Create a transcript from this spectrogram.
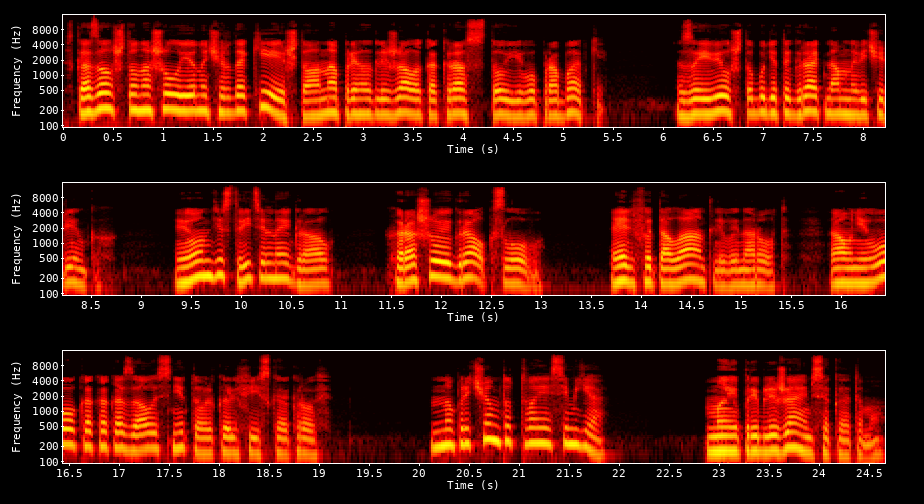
Сказал, что нашел ее на чердаке и что она принадлежала как раз той его прабабке. Заявил, что будет играть нам на вечеринках. И он действительно играл. Хорошо играл, к слову. Эльфы — талантливый народ, а у него, как оказалось, не только эльфийская кровь. Но при чем тут твоя семья? Мы приближаемся к этому.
